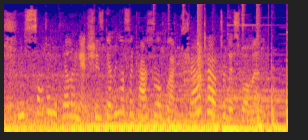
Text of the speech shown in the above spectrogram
She's sodding killing it. She's giving us a casual flex. Shout out to this woman.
